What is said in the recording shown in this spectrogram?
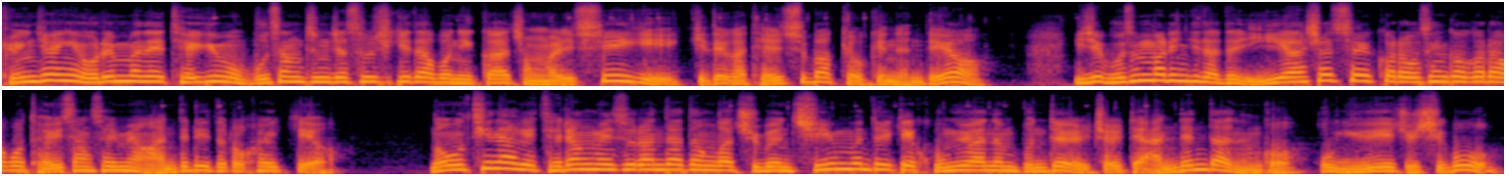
굉장히 오랜만에 대규모 무상 증자 소식이다 보니까 정말 수익이 기대가 될 수밖에 없겠는데요. 이제 무슨 말인지 다들 이해하셨을 거라고 생각을 하고 더 이상 설명 안 드리도록 할게요. 너무 티나게 대량 매수를 한다던가 주변 지인분들께 공유하는 분들 절대 안 된다는 거 꼭 유의해 주시고,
